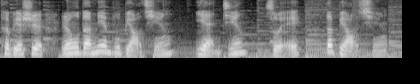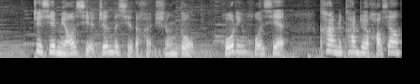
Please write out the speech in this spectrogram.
特别是人物的面部表情、眼睛、嘴的表情，这些描写真的写得很生动、活灵活现，看着看着好像。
